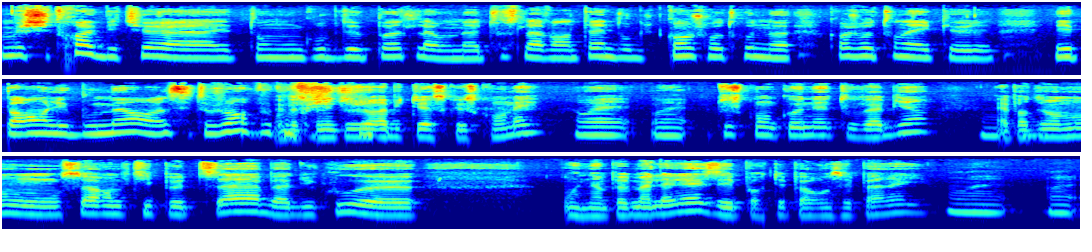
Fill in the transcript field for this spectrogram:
moi, je suis trop habituée à être dans mon groupe de potes là, on a tous la vingtaine, donc quand je retourne, quand je retourne avec euh, les parents, les boomers, c'est toujours un peu Parce qu'on est compliqué. toujours habitué à ce que ce qu'on est. Ouais, ouais. Tout ce qu'on connaît, tout va bien. Mhm. À partir du moment où on sort un petit peu de ça, bah du coup, euh, on est un peu mal à l'aise. Et pour tes parents, c'est pareil. Ouais, ouais.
